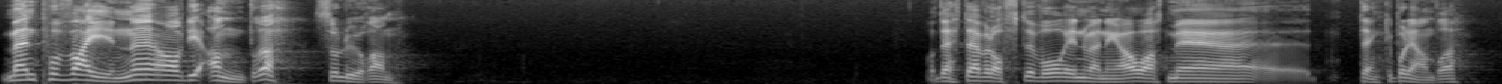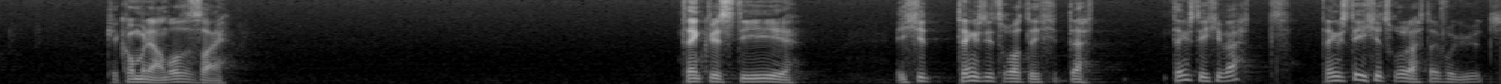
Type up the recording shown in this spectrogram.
men på vegne av de andre så lurer han. Og Dette er vel ofte vår innvending òg, at vi tenker på de andre. Hva kommer de andre til å si? Tenk hvis de ikke, tenk hvis de tror at de ikke, det, tenk hvis de ikke vet. Tenk hvis de ikke tror dette er fra Gud.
